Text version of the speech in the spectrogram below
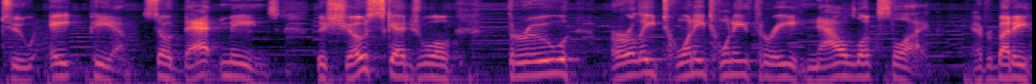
to 8 p.m. So that means the show schedule through early 2023 now looks like. Everybody,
